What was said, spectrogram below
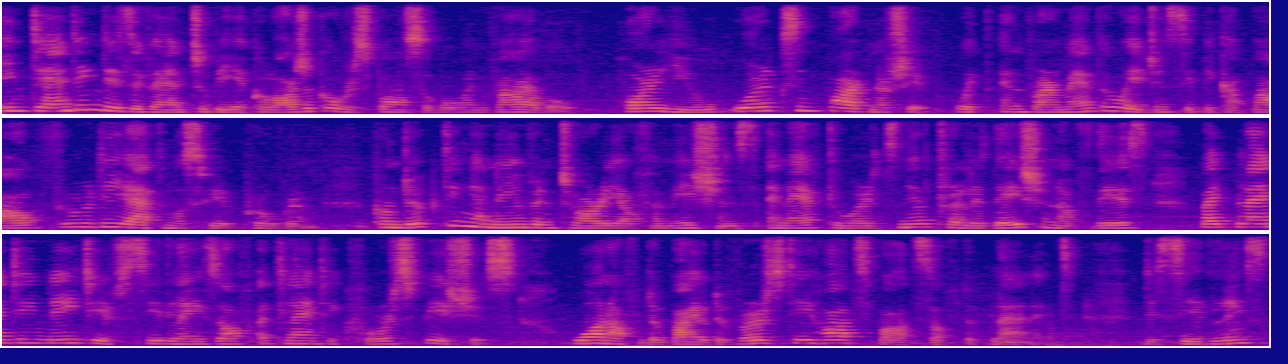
Intending this event to be ecological responsible and viable, Horyou works in partnership with environmental agency Pick-upau through the Atmosphere program, conducting an inventory of emissions and afterwards neutralization of this by planting native seedlings of Atlantic forest species, one of the biodiversity hotspots of the planet. The seedlings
